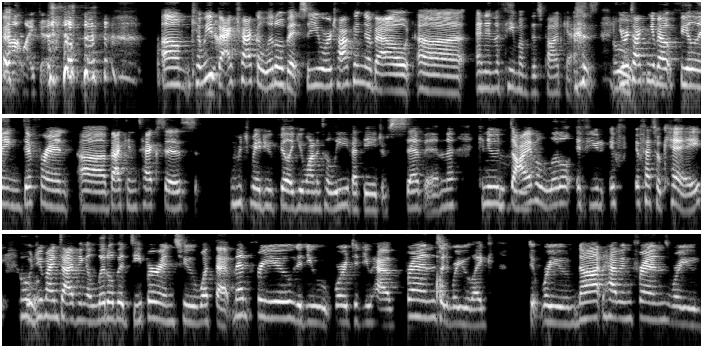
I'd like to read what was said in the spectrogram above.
Not like it. Um, can we Yeah. backtrack a little bit? So you were talking about, uh, and in the theme of this podcast, you were Oh, talking about feeling different uh, back in Texas, which made you feel like you wanted to leave at the age of seven. Can you Mhm. dive a little, if you, if if that's okay, would Oh. you mind diving a little bit deeper into what that meant for you? Did you, or did you have friends? And were you like, were you not having friends? Were you?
